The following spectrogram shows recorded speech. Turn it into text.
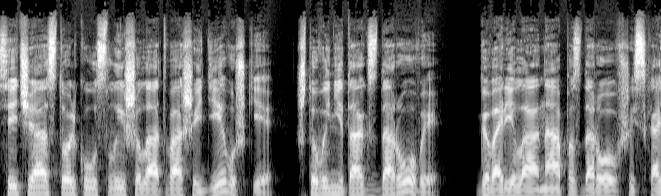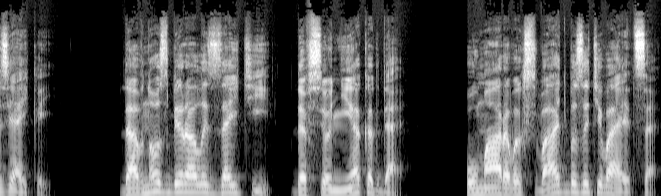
«Сейчас только услышала от вашей девушки, что вы не так здоровы», говорила она, поздоровавшись с хозяйкой. «Давно собиралась зайти, да все некогда. У Маровых свадьба затевается.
